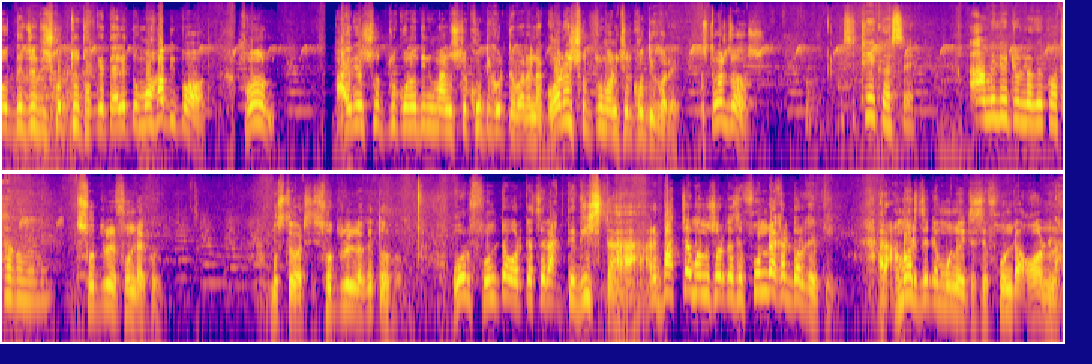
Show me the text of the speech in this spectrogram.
মধ্যে যদি শত্রু থাকে, তাহলে তো মহাবিপদ শোন, বাইরের শত্রু কোনোদিন মানুষকে ক্ষতি করতে পারে না, ঘরের শত্রু মানুষের ক্ষতি করে। বুঝতে পারছস? আচ্ছা ঠিক আছে। আমি লিটুর লগে কথা কমনে শত্রুরের ফোনটা কই? বুঝতে পারছি শত্রুরের লগে তো। ওর ফোনটা ওর কাছে রাখতে দিস না। আরে বাচ্চা মানুষ ওর কাছে ফোন রাখার দরকার কি? আর আমার যেটা মনে হইতেছে, ফোনটা ওর না,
